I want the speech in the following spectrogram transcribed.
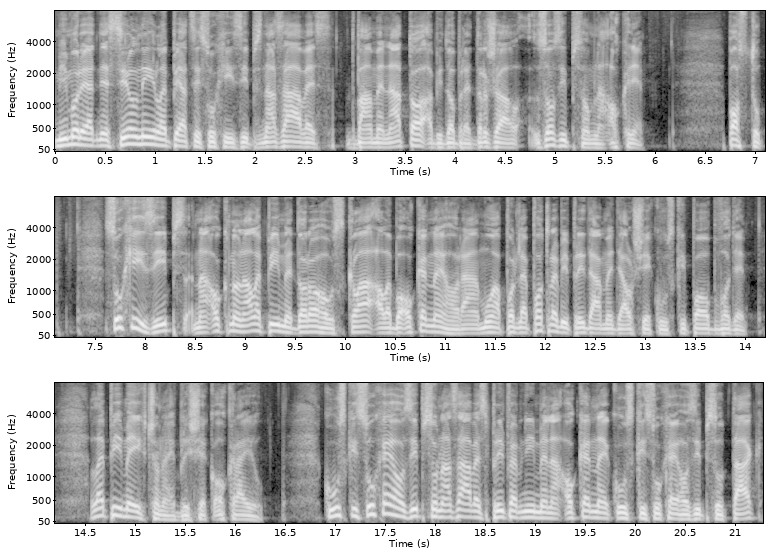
Mimoriadne silný lepiaci suchý zips na záves. Dbáme na to, aby dobre držal so zipsom na okne. Postup. Suchý zips na okno nalepíme do rohov skla alebo okenného rámu a podľa potreby pridáme ďalšie kúsky po obvode. Lepíme ich čo najbližšie k okraju. Kúsky suchého zipsu na záves pripevníme na okenné kúsky suchého zipsu tak,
